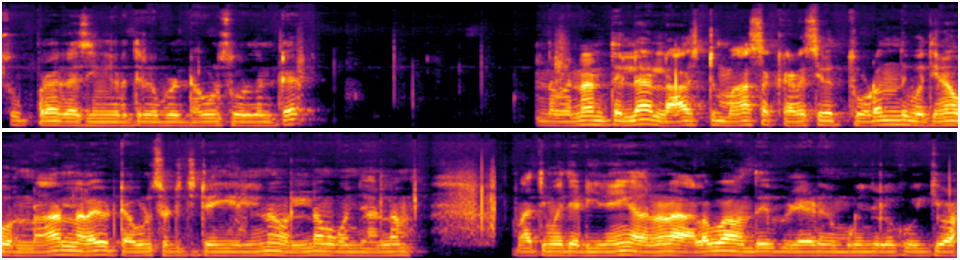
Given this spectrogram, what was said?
சூப்பராக கசிங்க எடுத்துருக்கப்போ டவுன்ஸ் வருதுன்ட்டு இந்த என்னன்னு தெரியல லாஸ்ட்டு மாத கடைசியில் தொடர்ந்து பார்த்தீங்கன்னா ஒரு நாலு நாளாகவே டவுல்ஸ் அடிச்சுட்டாங்க இல்லைன்னா எல்லாம் கொஞ்சம் எல்லாம் மாற்றி மாற்றி அடிக்கிறாங்க. அதனால் அளவாக வந்து விளையாடுங்க முடிஞ்ச அளவுக்கு ஓகேவா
